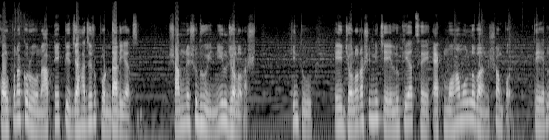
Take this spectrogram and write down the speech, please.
কল্পনা করুন, আপনি একটি জাহাজের উপর দাঁড়িয়ে আছেন। সামনে শুধুই নীল জলরাশি। কিন্তু এই জলরাশির নিচে লুকিয়ে আছে এক মহামূল্যবান সম্পদ, তেল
